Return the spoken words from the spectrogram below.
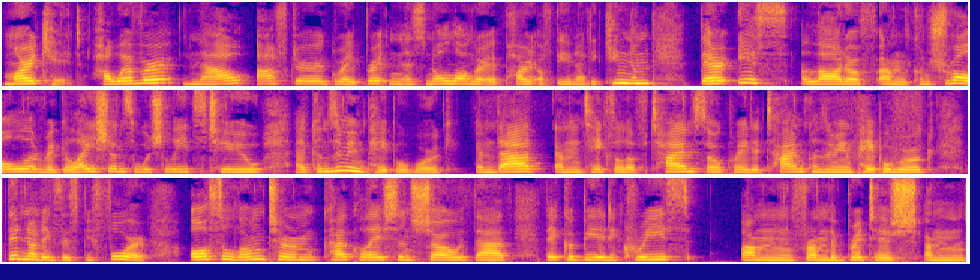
market. However, now after Great Britain is no longer a part of the United Kingdom, there is a lot of um, control regulations which leads to uh, consuming paperwork and that um, takes a lot of time so created time consuming paperwork did not exist before also long term calculations show that there could be a decrease um, from the british um,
